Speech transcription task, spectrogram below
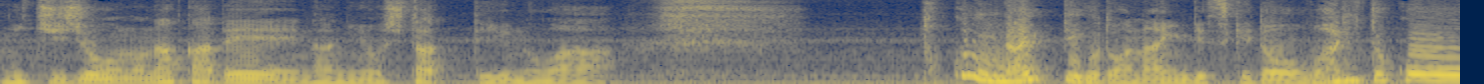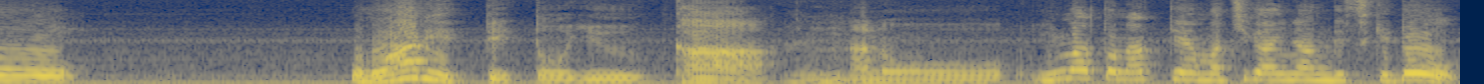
日常の中で何をしたっていうのは、特にないっていうことはないんですけど、割とこう、追われてというか、うん。あの今となっては間違いなんですけど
